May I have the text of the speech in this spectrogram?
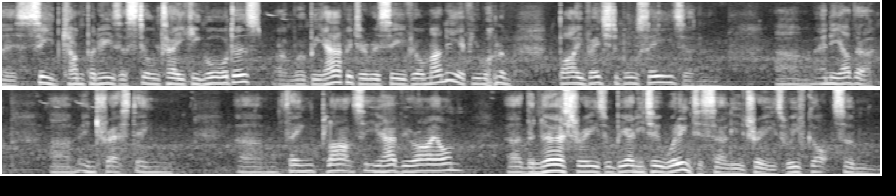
The seed companies are still taking orders and we'll be happy to receive your money if you want to buy vegetable seeds and um, any other um, interesting um, thing, plants that you have your eye on. Uh, the nurseries would be only too willing to sell you trees. We've got some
